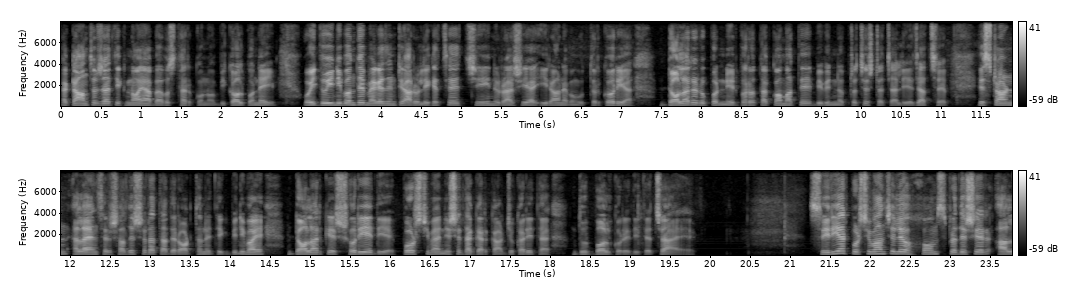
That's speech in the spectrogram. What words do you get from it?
একটা আন্তর্জাতিক নয়া ব্যবস্থার কোনো বিকল্প নেই। ওই দুই নিবন্ধে ম্যাগাজিনটি আরও লিখেছে, চীন, রাশিয়া, ইরান এবং উত্তর কোরিয়া ডলারের উপর নির্ভরতা কমাতে বিভিন্ন প্রচেষ্টা চালিয়ে যাচ্ছে। ইস্টার্ন অ্যালায়েন্সের সদস্যরা তাদের অর্থনৈতিক বিনিময়ে ডলারকে সরিয়ে দিয়ে পশ্চিমা নিষেধাজ্ঞার কার্যকারিতা দুর্বল করে দিতে চায় সিরিয়ার পশ্চিমাঞ্চলীয় হোমস প্রদেশের আল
